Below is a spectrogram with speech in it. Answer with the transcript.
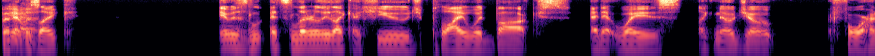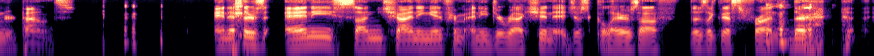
but it was like it was it's literally like a huge plywood box and it weighs like no joke 400 pounds. and if there's any sun shining in from any direction, it just glares off. There's like this front there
